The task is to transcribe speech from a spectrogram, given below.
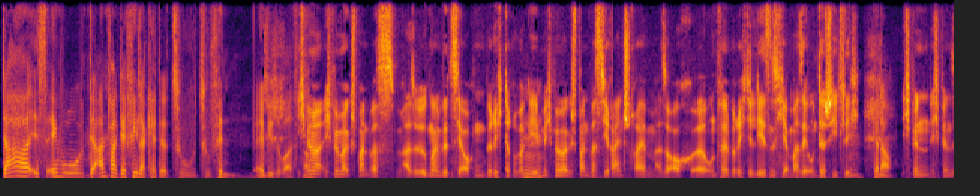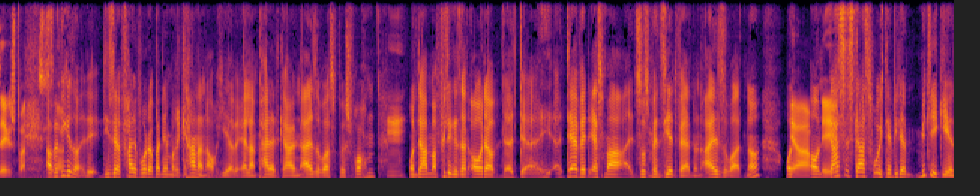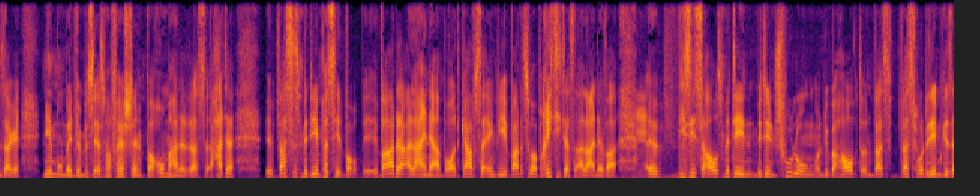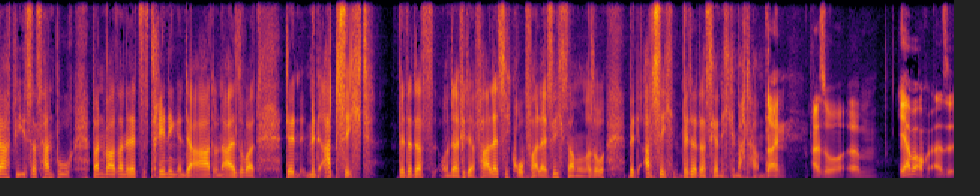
da ist irgendwo der Anfang der Fehlerkette zu, zu finden. Irgendwie sowas. Ich, ne? bin mal, ich bin mal gespannt, was, also irgendwann wird es ja auch einen Bericht darüber mhm. geben. Ich bin mal gespannt, was die reinschreiben. Also auch äh, Unfallberichte lesen sich ja immer sehr unterschiedlich. Mhm. Genau. Ich bin, ich bin sehr gespannt. Aber sagen. wie gesagt, dieser Fall wurde bei den Amerikanern auch hier, Airline Pilot Guy und all sowas besprochen. Mhm. Und da haben auch viele gesagt, oh, da, der, der wird erstmal suspensiert werden und all sowas. Ne? Und, ja, und nee. das ist das, wo ich dann wieder mit dir gehe und sage, nee, Moment, wir müssen erstmal feststellen, warum hat er das? Hat er, äh, was ist mit dem passiert? War der alleine an Bord? Gab es da irgendwie, war das überhaupt richtig, dass er alleine war? Mhm. Wie sieht es aus mit den, mit den Schulungen und überhaupt? Und was, was wurde dem gesagt? Wie ist das Handbuch? Wann war sein letztes Training in der Art und all sowas? Denn mit Absicht wird er das, und da wieder fahrlässig, grob fahrlässig, sagen wir mal so, mit Absicht wird er das ja nicht gemacht haben. Nein, also ähm, ja, aber auch, also,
